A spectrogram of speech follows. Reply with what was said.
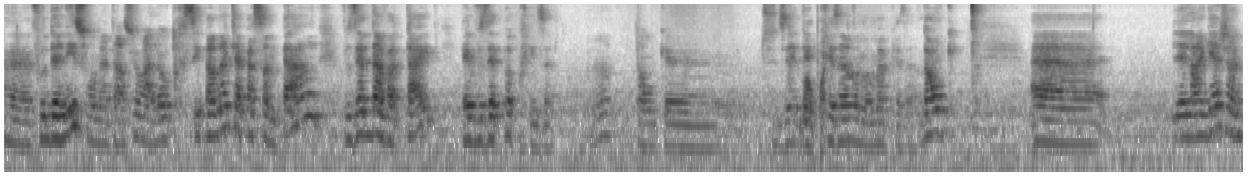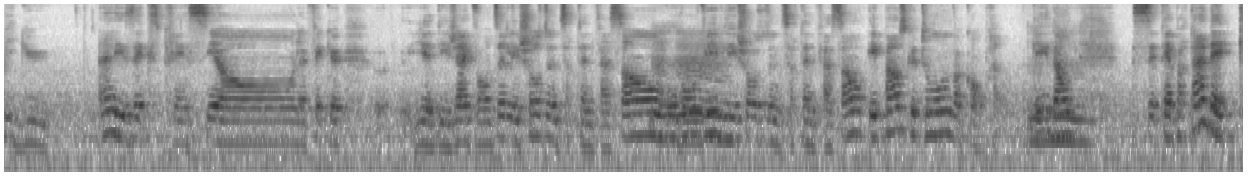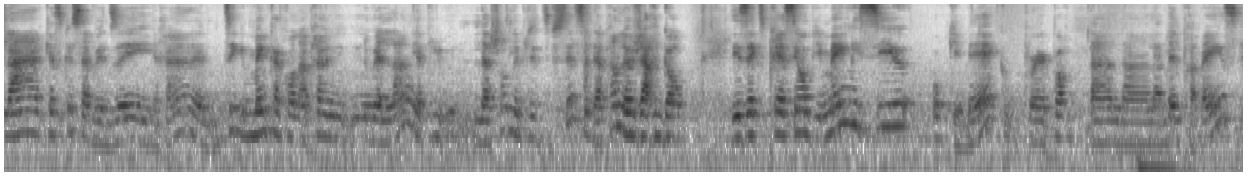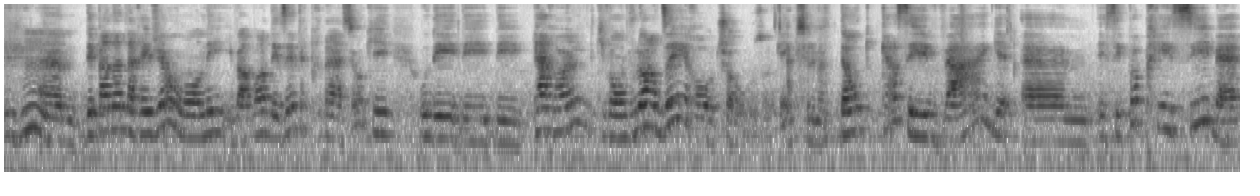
il faut donner son attention à l'autre. Si pendant que la personne parle, vous êtes dans votre tête, et vous n'êtes pas présent. Hein. Donc, tu disais d'être présent dans le moment présent. Donc, le langage ambigu, hein, les expressions, le fait que il y a des gens qui vont dire les choses d'une certaine façon, ou vont mm-hmm. vivre les choses d'une certaine façon, et pensent que tout le monde va comprendre. Mm-hmm. Donc, c'est important d'être clair, qu'est-ce que ça veut dire. Hein? Même quand on apprend une nouvelle langue, la, plus, la chose la plus difficile, c'est d'apprendre le jargon, les expressions. Puis même ici au Québec, ou peu importe dans, dans la belle province, mm-hmm. euh, dépendant de la région où on est, il va y avoir des interprétations qui, ou des, des, des paroles qui vont vouloir dire autre chose. Absolument. Donc, quand c'est vague euh, et c'est pas précis, ben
